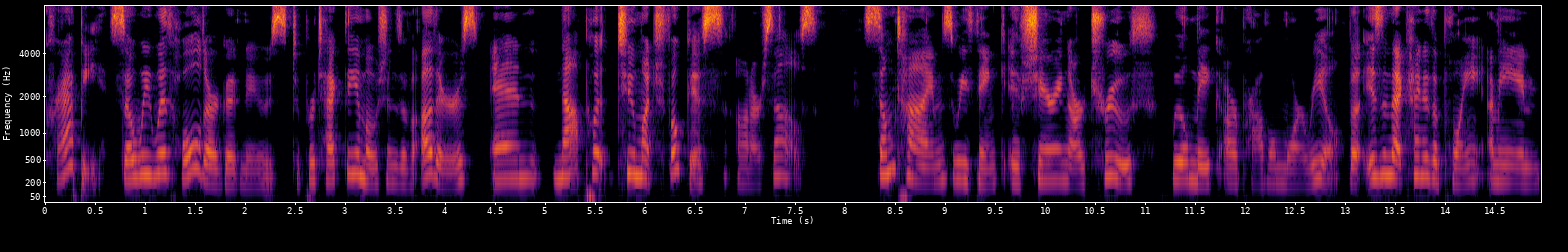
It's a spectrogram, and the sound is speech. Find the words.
crappy. So we withhold our good news to protect the emotions of others and not put too much focus on ourselves. Sometimes we think if sharing our truth will make our problem more real. But isn't that kind of the point? I mean,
